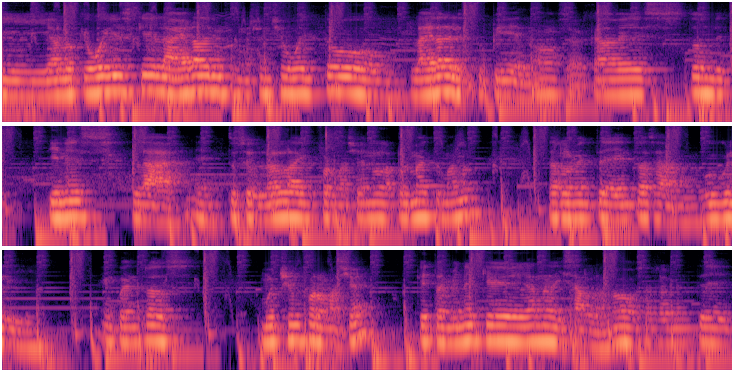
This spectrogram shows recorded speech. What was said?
Y a lo que voy es que la era de la información se ha vuelto la era de la estupidez, ¿no? O sea, cada vez donde tienes la, en tu celular la información en la palma de tu mano, realmente entras a Google y encuentras mucha información que también hay que analizarla, ¿no? O sea, realmente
